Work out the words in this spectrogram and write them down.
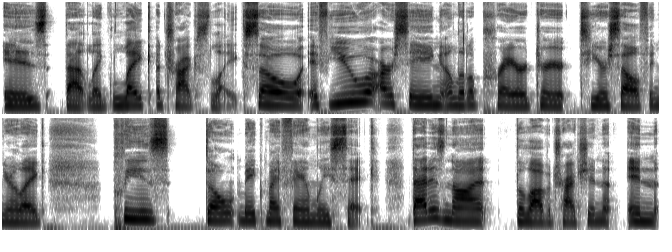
is that like like attracts like. So if you are saying a little prayer to, to yourself and you're like, please don't make my family sick. That is not the law of attraction. In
